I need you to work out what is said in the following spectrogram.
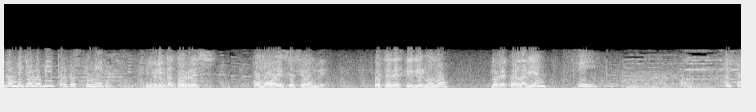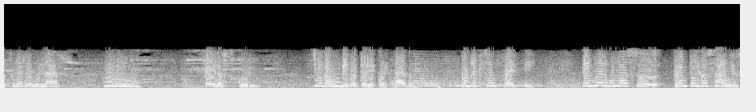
donde yo lo vi por vez primera. Señorita Torres, ¿Cómo es ese hombre? ¿Puede usted describírnoslo? ¿Lo recuerda bien? Sí. Estatura regular, moreno, pelo oscuro, lleva un bigote recortado, complexión fuerte, tendrá algunos uh, 32 años.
